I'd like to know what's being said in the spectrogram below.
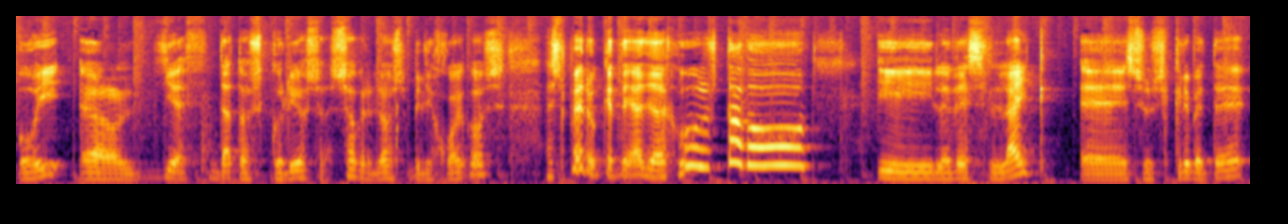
hoy, el 10 datos curiosos sobre los videojuegos. Espero que te haya gustado y le des like, eh, suscríbete,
